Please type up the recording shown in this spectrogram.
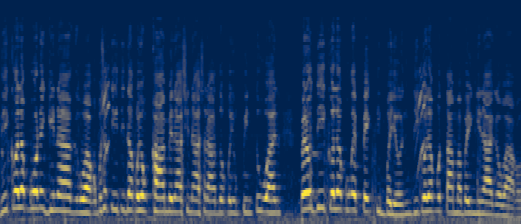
Di ko alam kung ano yung ginagawa ko. Basta titinan ko yung camera, sinasarado ko yung pintuan. Pero di ko alam kung effective ba yun. Di ko alam kung tama ba yung ginagawa ko.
